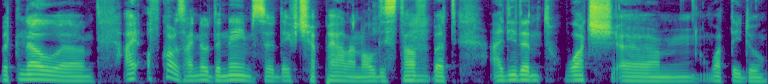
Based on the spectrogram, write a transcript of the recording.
but no. Um, I of course I know the names, uh, Dave Chappelle and all this stuff, Mhm. but I didn't watch um, what they do.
